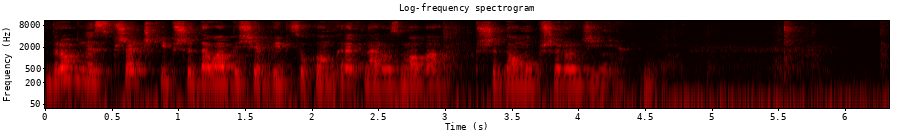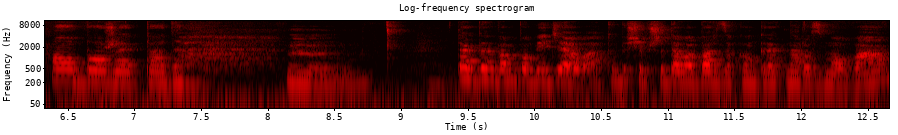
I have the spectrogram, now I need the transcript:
Drobne sprzeczki przydałaby się w lipcu konkretna rozmowa przy domu, przy rodzinie. O Boże, jak pada. Hmm. Tak bym Wam powiedziała. Tu by się przydała bardzo konkretna rozmowa.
